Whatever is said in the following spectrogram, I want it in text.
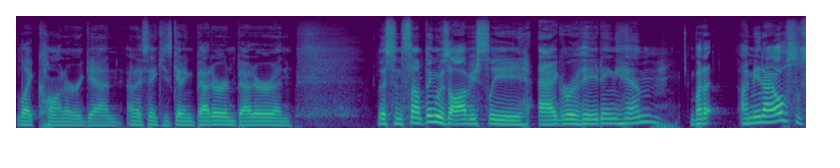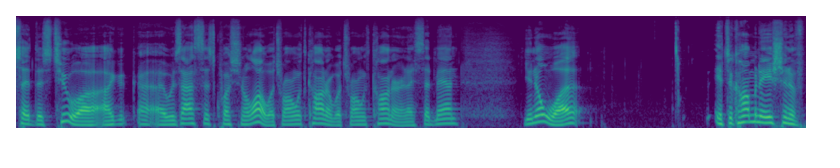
like Connor again, and I think he's getting better and better. And listen, something was obviously aggravating him, but I mean, I also said this too. Uh, I I was asked this question a lot. What's wrong with Connor? What's wrong with Connor? And I said, man, you know what? it's a combination of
